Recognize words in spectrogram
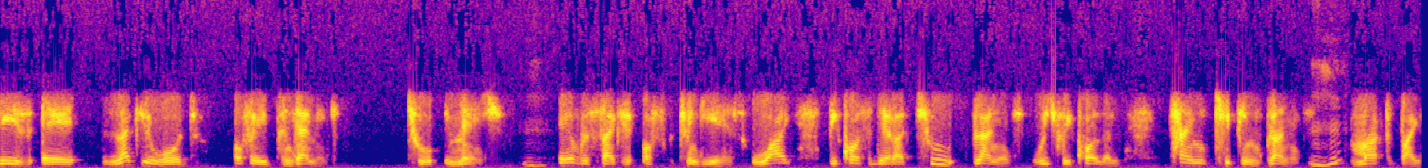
there is a likelihood of a pandemic to emerge mm-hmm. every cycle of 20 years. Why? Because there are two planets, which we call them time-keeping planets, mm-hmm. marked by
